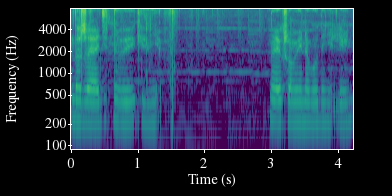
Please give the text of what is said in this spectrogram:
Даже едіт не викинів. Ну, якщо мені не буде лінь.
